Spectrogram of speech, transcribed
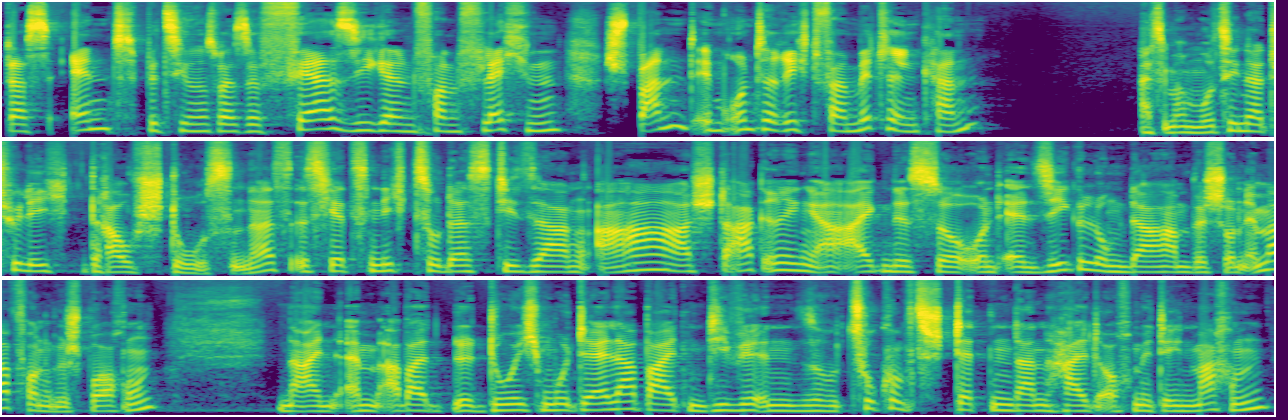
das Ent- bzw. Versiegeln von Flächen spannend im Unterricht vermitteln kann? Also man muss sie natürlich draufstoßen. Ne? Es ist jetzt nicht so, dass die sagen, ah, Starkregenereignisse und Entsiegelung, da haben wir schon immer von gesprochen. Nein, ähm, aber durch Modellarbeiten, die wir in so Zukunftsstädten dann halt auch mit denen machen,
